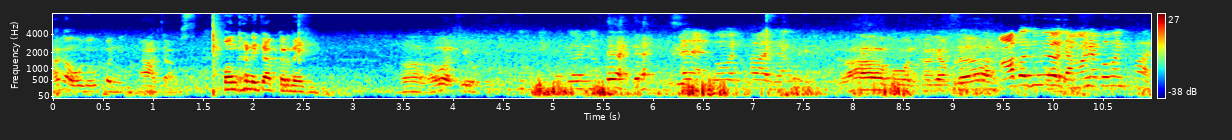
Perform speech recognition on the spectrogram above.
આગા ઓલી ઉપરની. ચાપ પંખાની ચાપ કરી નાખી. હા હવે થયું. દૂધની વગરનો. એને પવન ખાવા જાવું. છે. હા પવન ખાગે આપણે આ બાજુ વયો જા મને પવન ખાવા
